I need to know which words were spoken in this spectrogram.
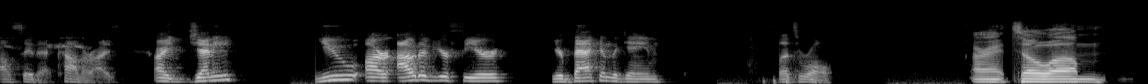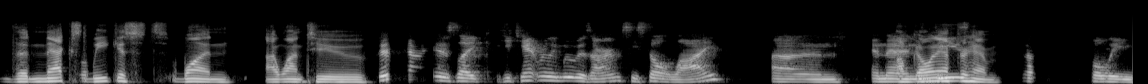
I'll say that cauterized. All right, Jenny, you are out of your fear. You're back in the game. Let's roll. All right. So um, the next weakest one, I want to. This guy is like he can't really move his arms. He's still alive. Um, and then I'm going after him. Fully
